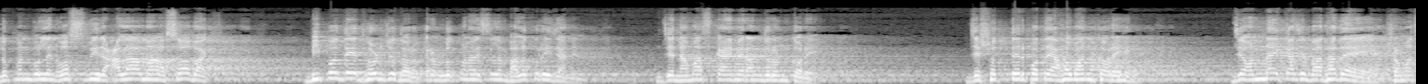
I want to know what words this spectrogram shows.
লোকমান বললেন, ওয়াসবির আলা মা সাবাক, বিপদে ধৈর্য ধরো। কারণ লোকমান আলাইহিস সালাম ভালো করেই জানেন যে নামাজ কায়েমের আন্দোলন করে। যে সত্যের পথে আহ্বান করে, যে অন্যায় কাজে বাধা দেয়, সমাজ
